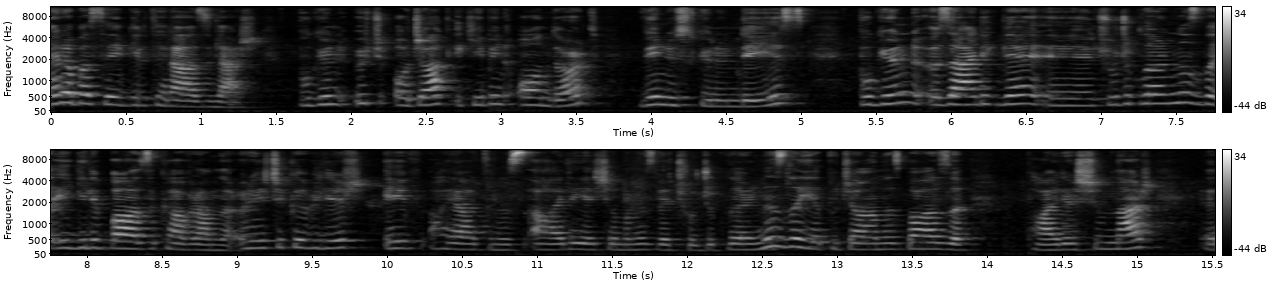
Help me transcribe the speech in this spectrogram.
Merhaba sevgili teraziler. Bugün 3 Ocak 2014 Venüs günündeyiz. Bugün özellikle e, çocuklarınızla ilgili bazı kavramlar öne çıkabilir. Ev hayatınız, aile yaşamınız ve çocuklarınızla yapacağınız bazı paylaşımlar e,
